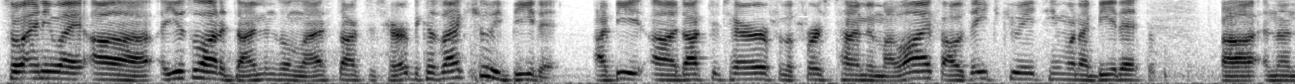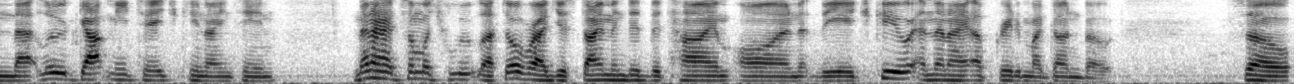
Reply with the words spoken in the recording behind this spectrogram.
So anyway, uh, I used a lot of diamonds on last Doctor Terror because I actually beat it. I beat uh, Doctor Terror for the first time in my life. I was HQ 18 when I beat it, uh, and then that loot got me to HQ 19. And then I had so much loot left over, I just diamonded the time on the HQ, and then I upgraded my gunboat. So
